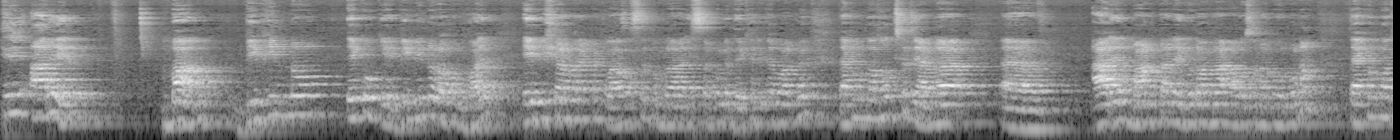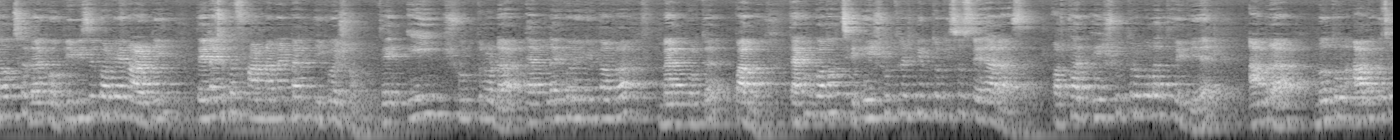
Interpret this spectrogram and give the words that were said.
এই আর এর মান বিভিন্ন এককে বিভিন্ন রকম হয়। এই বিষয়ে আমার একটা ক্লাস আছে, তোমরা ইচ্ছা করলে দেখে নিতে পারবে। এখন কথা হচ্ছে যে আমরা আর এর মানটা এগুলো আমরা আলোচনা করব না। তো এখন কথা হচ্ছে, দেখো পিভিসি কট এন আরটি তো এটা কিন্তু ফান্ডামেন্টাল ইকুয়েশন তো এই সূত্রটা অ্যাপ্লাই করে কিন্তু আমরা ম্যাথ করতে পারব। তো এখন কথা হচ্ছে, এই সূত্রের কিন্তু কিছু চেহারা আছে। অর্থাৎ এই সূত্রগুলো থেকে আমরা নতুন আরও কিছু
